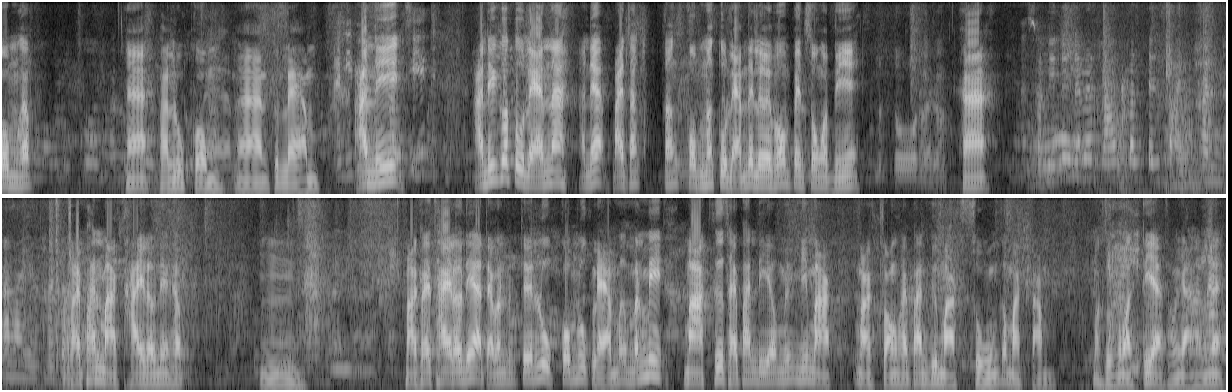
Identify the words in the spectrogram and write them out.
กลมครับนะผ่านลูกกลมอ่าตุดแหลม อันนี้ ชิดอันนี้ก็ตูดแหลมนะ อันเนี้ยไปทั้งทั้งกลมทั้งตูดแหลมได้เลยเพราะมันเป็นทรงแบบนี้มันโตหน่อยเนาะฮะถามนิดนึงได้ไหมคะ มันเป็นสายพันธุ์อะไรอะคะสายพันธุ์หมากไทยเราเนี่ยครับ อืมหมากไทยๆเราเนี่ยแต่มันจะเป็นลูกกลมลูกแหลมมันมันไม่หมากคือสายพันธุ์เดียวไม่มีหมากหมากสองสายพันธุ์คือหมากสูงกับหมากต่ำหมากสูงกับหมากเตี้ยสองอย่างทั้งนั้นแหละ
